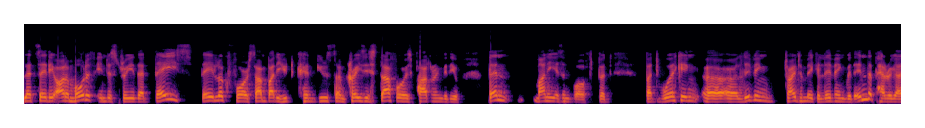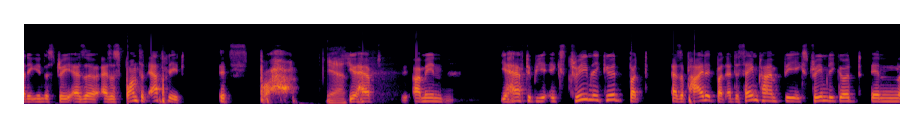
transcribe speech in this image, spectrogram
let's say the automotive industry that they they look for somebody who can do some crazy stuff or is partnering with you then money is involved. But but working uh, living trying to make a living within the paragliding industry as a as a sponsored athlete it's yeah. you have to, i mean you have to be extremely good but as a pilot but at the same time be extremely good in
